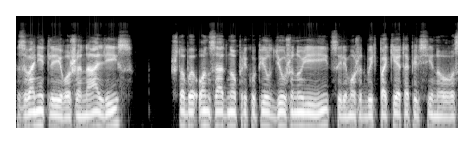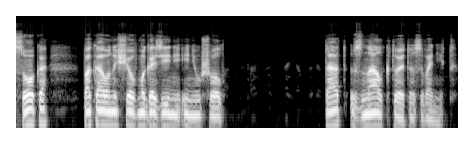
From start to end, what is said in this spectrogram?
звонит ли его жена Лис, чтобы он заодно прикупил дюжину яиц или, может быть, пакет апельсинового сока, пока он еще в магазине и не ушел. Тат знал, кто это звонит.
